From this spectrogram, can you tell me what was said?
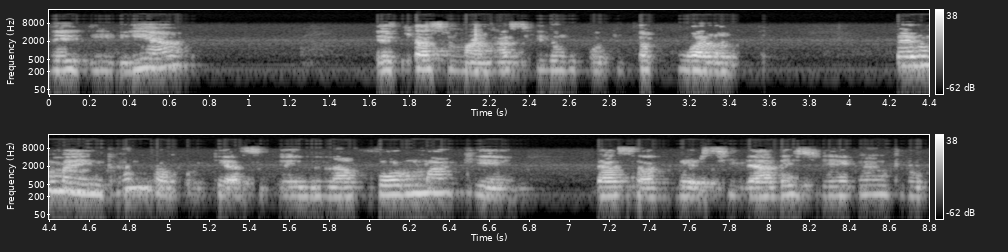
le, diría, esta semana ha sido un poquito fuerte, pero me encanta porque en la forma que las adversidades llegan, creo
